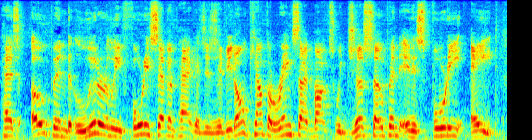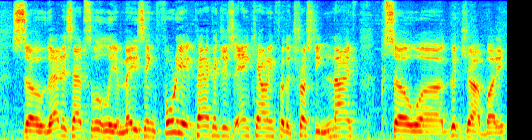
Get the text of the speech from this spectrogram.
has opened literally 47 packages. If you don't count the ringside box we just opened, it is 48. So that is absolutely amazing. 48 packages and counting for the trusty knife. So uh, good job, buddy.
